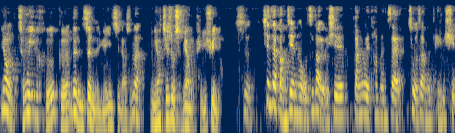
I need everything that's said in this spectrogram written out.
要成为一个合格认证的园艺治疗师，那你要接受什么样的培训？是，现在坊间呢，我知道有一些单位他们在做这样的培训。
